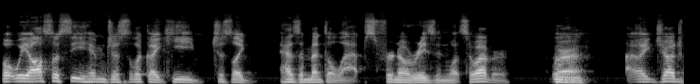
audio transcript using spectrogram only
But we also see him just look like he just like has a mental lapse for no reason whatsoever. Where mm-hmm. I like Judge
